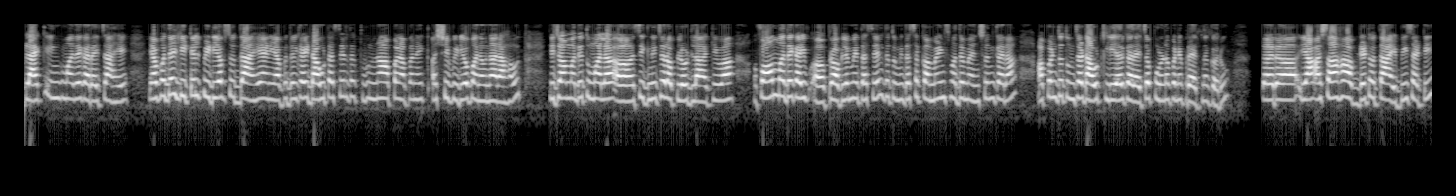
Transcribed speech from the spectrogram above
ब्लॅक इंकमध्ये करायचं आहे याबद्दल डिटेल पी डी एफसुद्धा आहे आणि याबद्दल काही डाऊट असेल तर पुन्हा आपण आपण एक अशी व्हिडिओ बनवणार आहोत की ज्यामध्ये तुम्हाला सिग्नेचर अपलोडला किंवा फॉर्ममध्ये काही प्रॉब्लेम येत असेल तर तुम्ही तसं कमेंट्समध्ये मेन्शन करा. आपण तो तुमचा डाऊट क्लिअर करायचा पूर्णपणे प्रयत्न करू. तर या असा हा अपडेट होता आय बीसाठी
